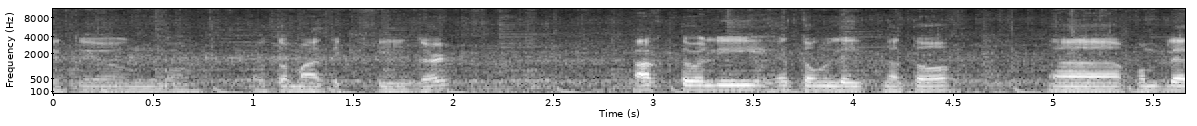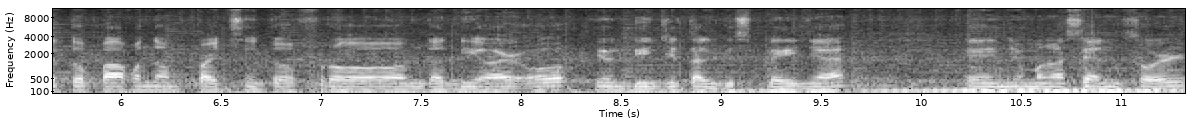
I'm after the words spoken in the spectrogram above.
ito yung automatic feeder. Actually, itong late na to, ah, kompleto pa ako ng parts nito from the DRO, yung digital display niya, and yung mga sensor.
